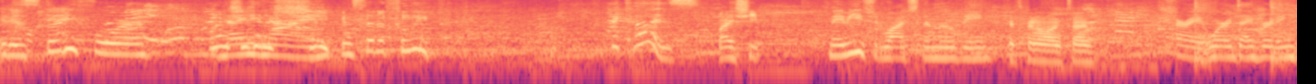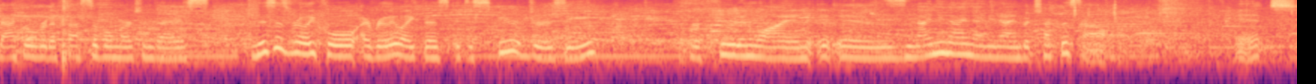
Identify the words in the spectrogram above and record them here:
It is $34.99 instead of Philippe? because Buy sheep. maybe you should watch the movie. It's been a long time. All right, we're diverting back over to festival merchandise. This is really cool. I really like this. It's a spirit jersey for food and wine. It is $99.99, but check this out. It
